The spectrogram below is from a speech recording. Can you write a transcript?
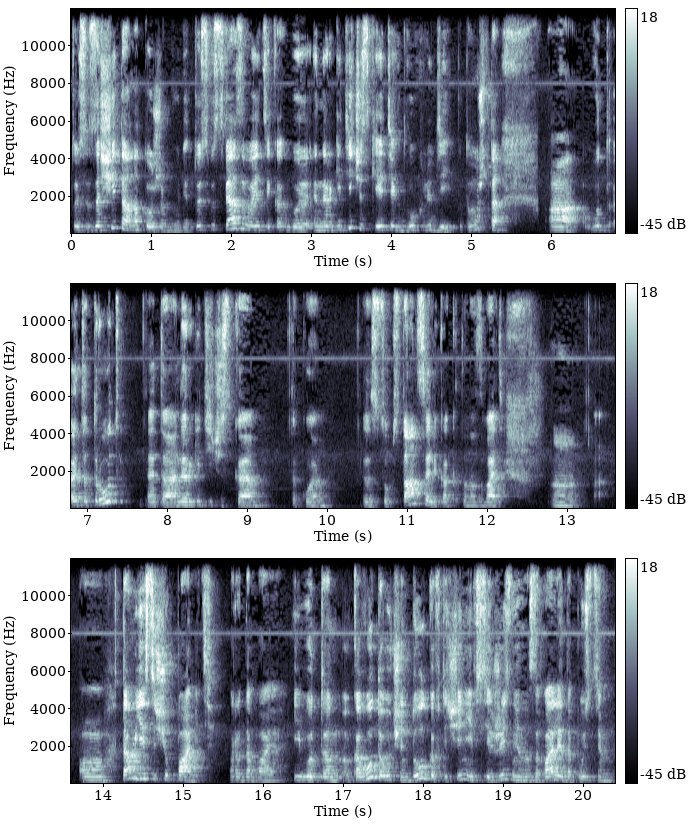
То есть защита она тоже будет. То есть вы связываете как бы энергетически этих двух людей, потому что а, вот этот род, это энергетическая такое э, субстанция или как это назвать, а, там есть еще память родовая. И вот э, кого-то очень долго в течение всей жизни называли, допустим,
